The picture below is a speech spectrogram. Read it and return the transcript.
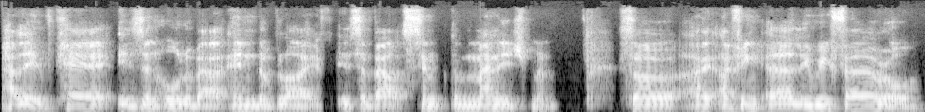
Palliative care isn't all about end of life, it's about symptom management. So I, I think early referral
